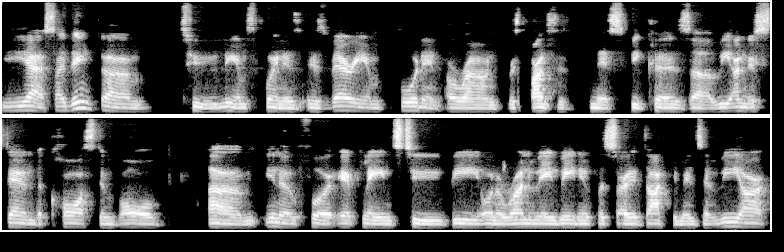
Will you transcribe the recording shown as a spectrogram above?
Yes, I think um, to Liam's point is is very important around responsiveness because uh, we understand the cost involved. Um, you know, for airplanes to be on a runway waiting for certain documents, and we are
